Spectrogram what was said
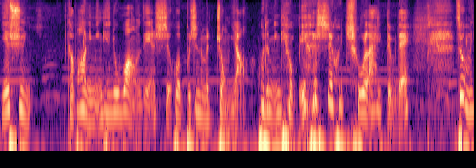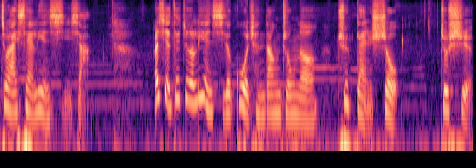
也许搞不好你明天就忘了这件事，或不是那么重要，或者明天有别的事会出来，对不对？所以我们就来现在练习一下。而且在这个练习的过程当中呢，去感受，就是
